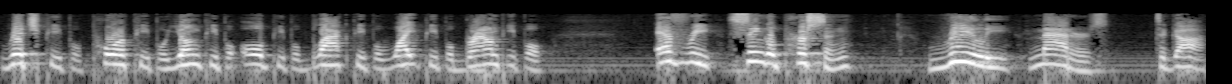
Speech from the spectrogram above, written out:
Rich people, poor people, young people, old people, black people, white people, brown people. Every single person really matters to God.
